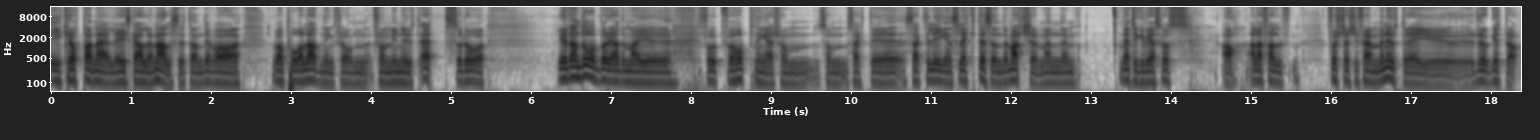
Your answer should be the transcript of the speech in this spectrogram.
i kropparna eller i skallen alls, utan det var, det var påladdning från, från minut ett. Så då, redan då började man ju få upp förhoppningar som, som sakte, sakteligen släcktes under matchen, men, eh, men jag tycker VSKs, ja, i alla fall första 25 minuter är ju ruggigt bra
